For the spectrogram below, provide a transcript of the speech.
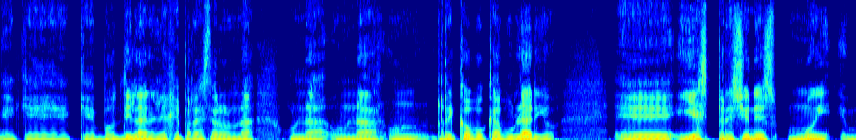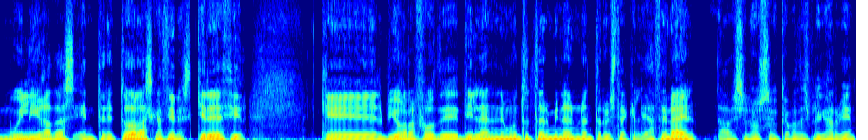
eh, que, que, Bob Dylan elige para estar una, una, un rico vocabulario eh, y expresiones muy, muy ligadas entre todas las canciones. Quiere decir que el biógrafo de Dylan en un momento determinado, en una entrevista que le hacen a él, a ver si lo soy capaz de explicar bien,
